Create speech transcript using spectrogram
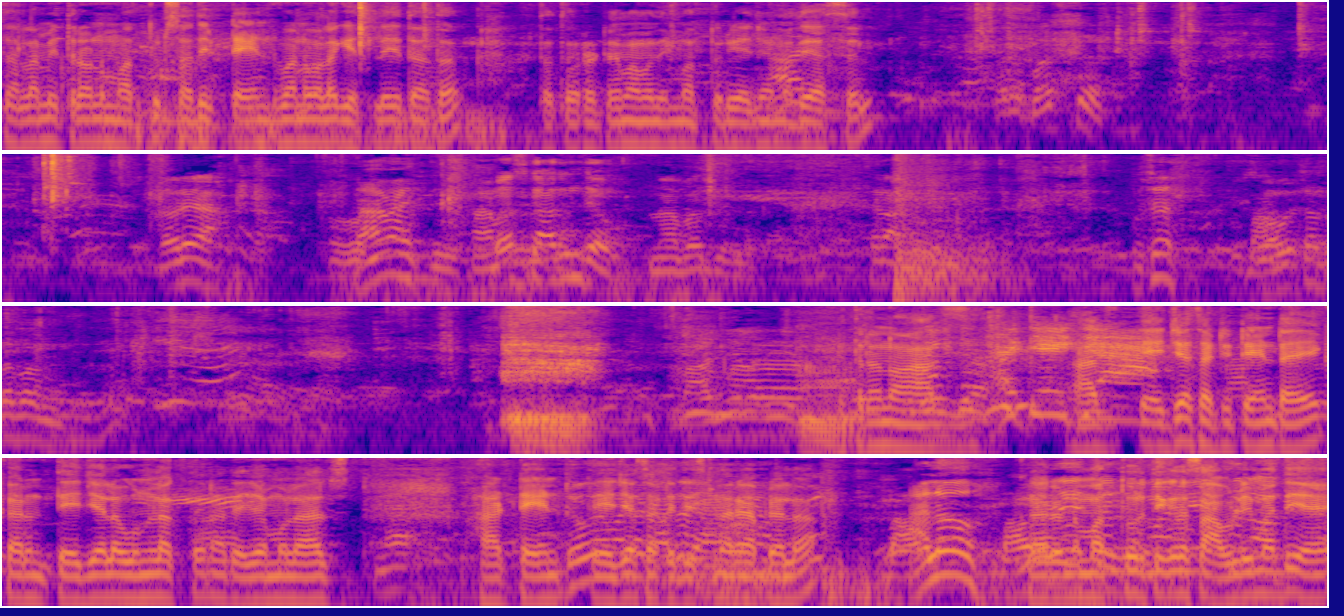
चला मित्रांनो मथुरसाठी टेंट बनवायला घेतलं इथं आता. तर थोड्या टायमामध्ये मथुर याच्यामध्ये असेल. बस काढून जाऊ. ना बस मित्रांनो आज आज तेजासाठी टेंट आहे कारण तेजाला ऊन लागतं ना त्याच्यामुळे आज हा टेंट तेजासाठी दिसणार आहे आपल्याला. हॅलो. कारण मथुर तिकडे सावलीमध्ये आहे.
